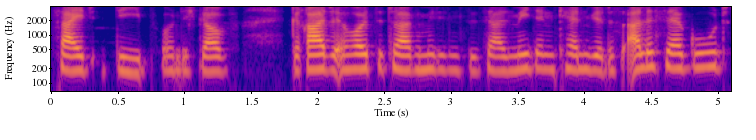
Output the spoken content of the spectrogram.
Zeitdieb. Und ich glaube, gerade heutzutage mit diesen sozialen Medien kennen wir das alle sehr gut.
